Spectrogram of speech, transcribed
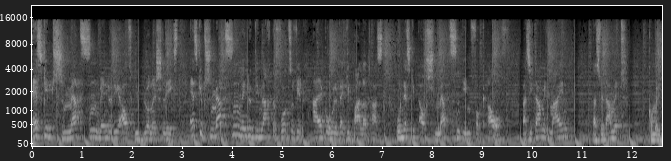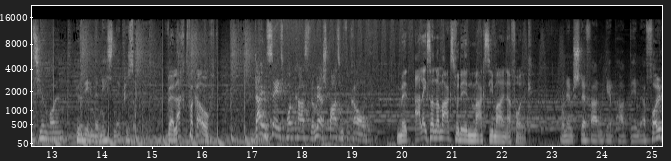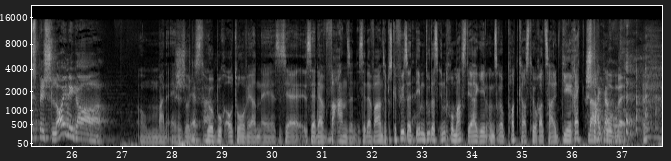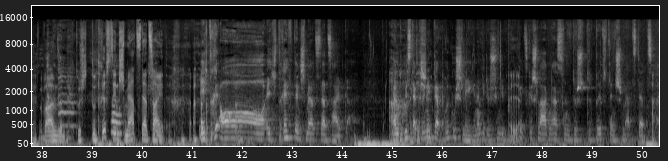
Es gibt Schmerzen, wenn du dir auf die Birne schlägst. Es gibt Schmerzen, wenn du die Nacht davor zu viel Alkohol weggeballert hast. Und es gibt auch Schmerzen im Verkauf. Was ich damit meine, was wir damit kommunizieren wollen, hört ihr in der nächsten Episode. Wer lacht, verkauft. Dein Sales Podcast für mehr Spaß im Verkauf. Mit Alexander Marx für den maximalen Erfolg. Und dem Stefan Gebhardt, dem Erfolgsbeschleuniger. Oh Mann, ey, du solltest Stefan. Hörbuchautor werden, ey. Es ist ja, ist ja der Wahnsinn. Ist ja der Wahnsinn. Ich habe das Gefühl, seitdem du das Intro machst, ja, gehen unsere Podcast-Hörerzahlen direkt nach Steigt nach oben, ey. Wahnsinn. Du, du triffst den Schmerz der Zeit. Ich, oh, ich treffe den Schmerz der Zeit, geil. Ja, und du Ah, bist der König schön. der Brückenschläge, ne? wie du schön die Brücke jetzt geschlagen hast und du, du triffst den Schmerz der Zeit.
